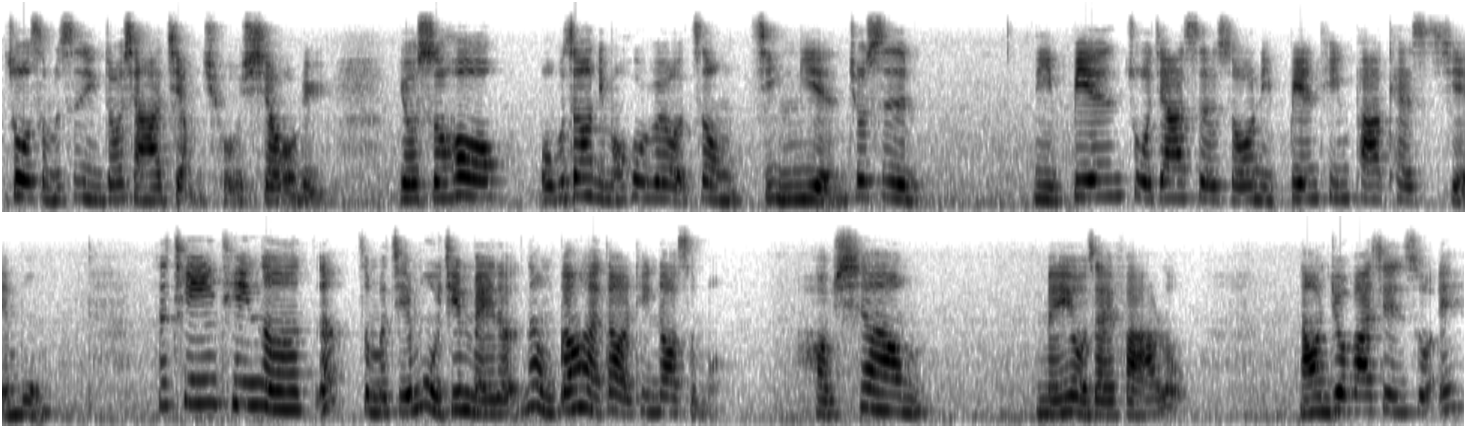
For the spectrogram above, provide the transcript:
做什么事情都想要讲求效率。有时候我不知道你们会不会有这种经验，就是。你边做家事的时候，你边听 podcast 节目，那听一听呢，啊，怎么节目已经没了？那我们刚才到底听到什么？好像没有在发漏。然后你就发现说，哎，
